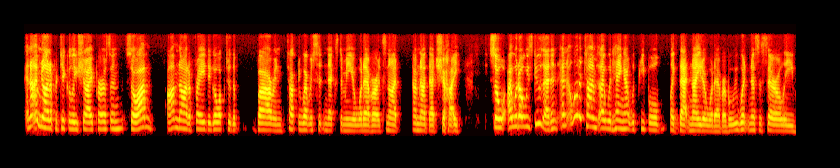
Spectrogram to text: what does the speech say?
and I'm not a particularly shy person, so I'm I'm not afraid to go up to the bar and talk to whoever's sitting next to me or whatever. It's not I'm not that shy. so I would always do that, and and a lot of times I would hang out with people like that night or whatever, but we wouldn't necessarily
